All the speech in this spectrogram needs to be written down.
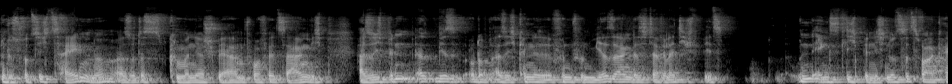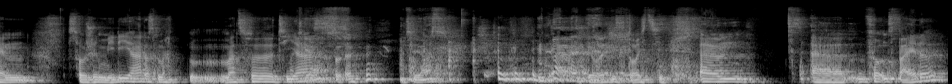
Das wird sich zeigen, ne? Also das kann man ja schwer im Vorfeld sagen. Ich, also ich bin, oder also ich kann von, von mir sagen, dass ich da relativ jetzt unängstlich bin. Ich nutze zwar kein Social Media, das macht Matze Tias. Matthias. Wir wollten es durchziehen. Ähm, äh, für uns beide.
